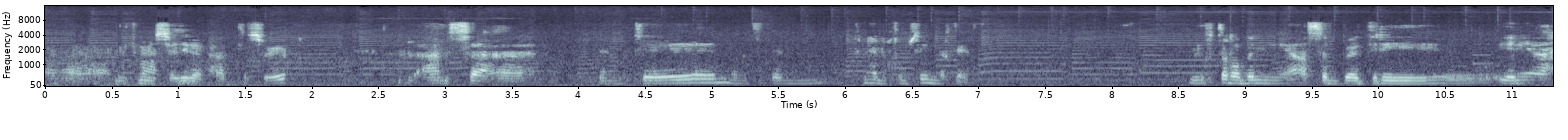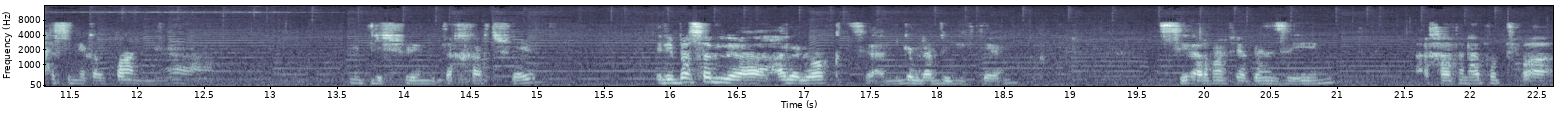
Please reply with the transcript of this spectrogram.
آه، المجموعة السعودية لأبحاث التسويق. الآن الساعة 200 52 دقيقة. المفترض إني أصل بدري يعني أحس إني غلطان إني ما أدري إيش فيني تأخرت شوي. يعني بصل على الوقت يعني قبلها بدقيقتين السيارة ما فيها بنزين أخاف إنها تطفى.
